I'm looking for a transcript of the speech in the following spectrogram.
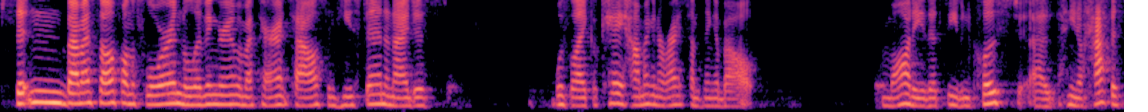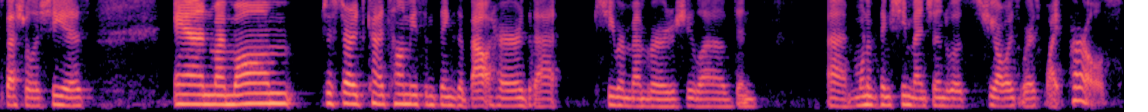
sitting by myself on the floor in the living room of my parents house in houston and i just was like okay how am i going to write something about maudie that's even close to uh, you know half as special as she is and my mom just started kind of telling me some things about her that she remembered or she loved. And um, one of the things she mentioned was she always wears white pearls.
